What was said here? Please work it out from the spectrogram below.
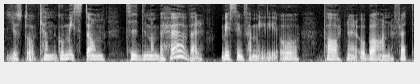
just då kan gå miste om tiden man behöver med sin familj och partner och barn för att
